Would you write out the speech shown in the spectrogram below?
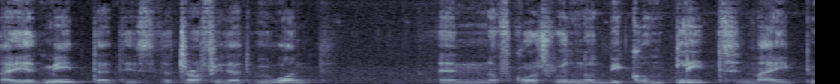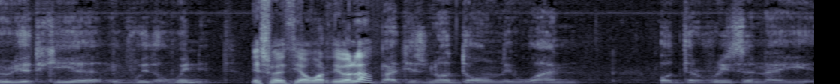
I admit that it's the trophy that we want. And of course, will not be complete my period here if we don't win it. Eso decía Guardiola, But it's not the only one or the reason I,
